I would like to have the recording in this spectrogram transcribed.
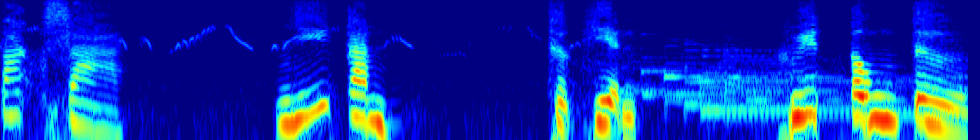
tác giả, nhĩ căn, thực hiện, huyết công từ.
